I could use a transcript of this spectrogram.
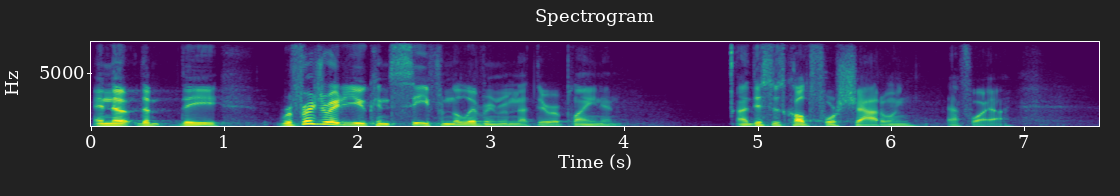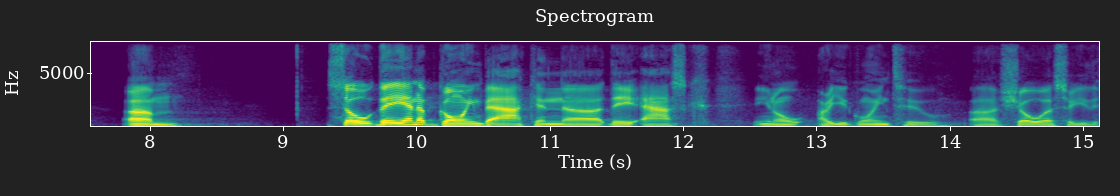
And the, the, the refrigerator you can see from the living room that they were playing in. Uh, this is called foreshadowing, FYI. Um, so they end up going back and uh, they ask, you know, are you going to uh, show us? Are you,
